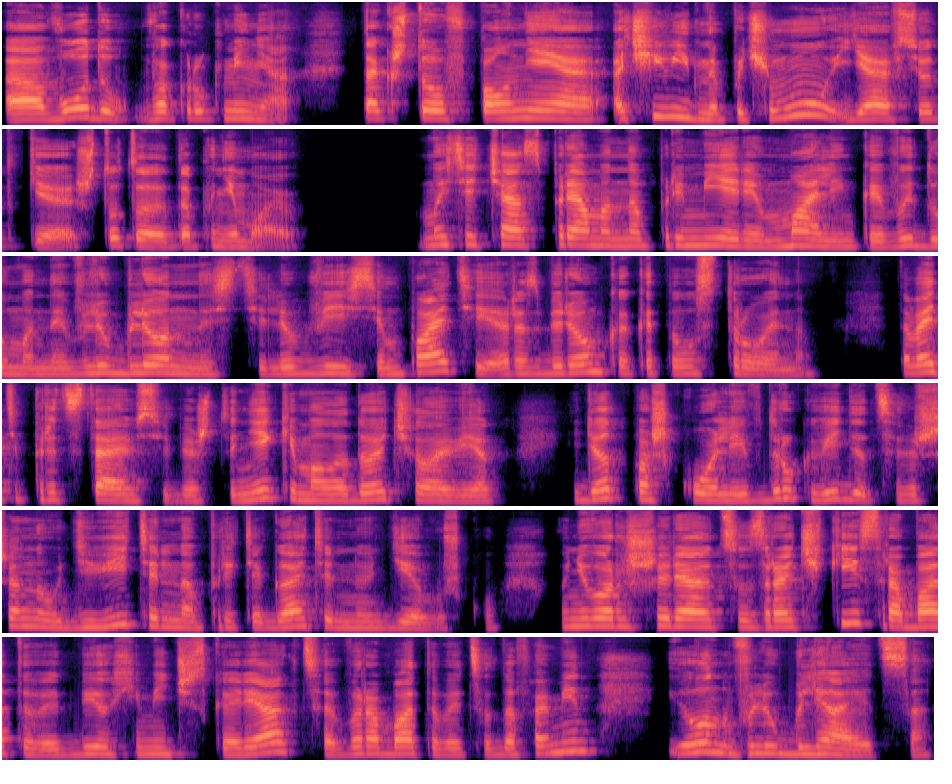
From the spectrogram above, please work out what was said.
а, воду вокруг меня. Так что вполне очевидно, почему я все-таки что-то да понимаю. Мы сейчас прямо на примере маленькой выдуманной влюбленности, любви и симпатии разберем, как это устроено. Давайте представим себе, что некий молодой человек идет по школе и вдруг видит совершенно удивительно притягательную девушку. У него расширяются зрачки, срабатывает биохимическая реакция, вырабатывается дофамин, и он влюбляется.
